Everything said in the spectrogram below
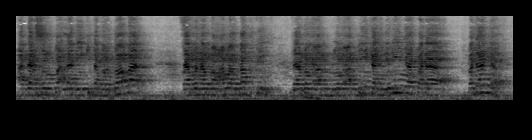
agar sempat lagi kita bertobat dan menambah amal bakti dan mengabdikan dirinya pada padanya.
